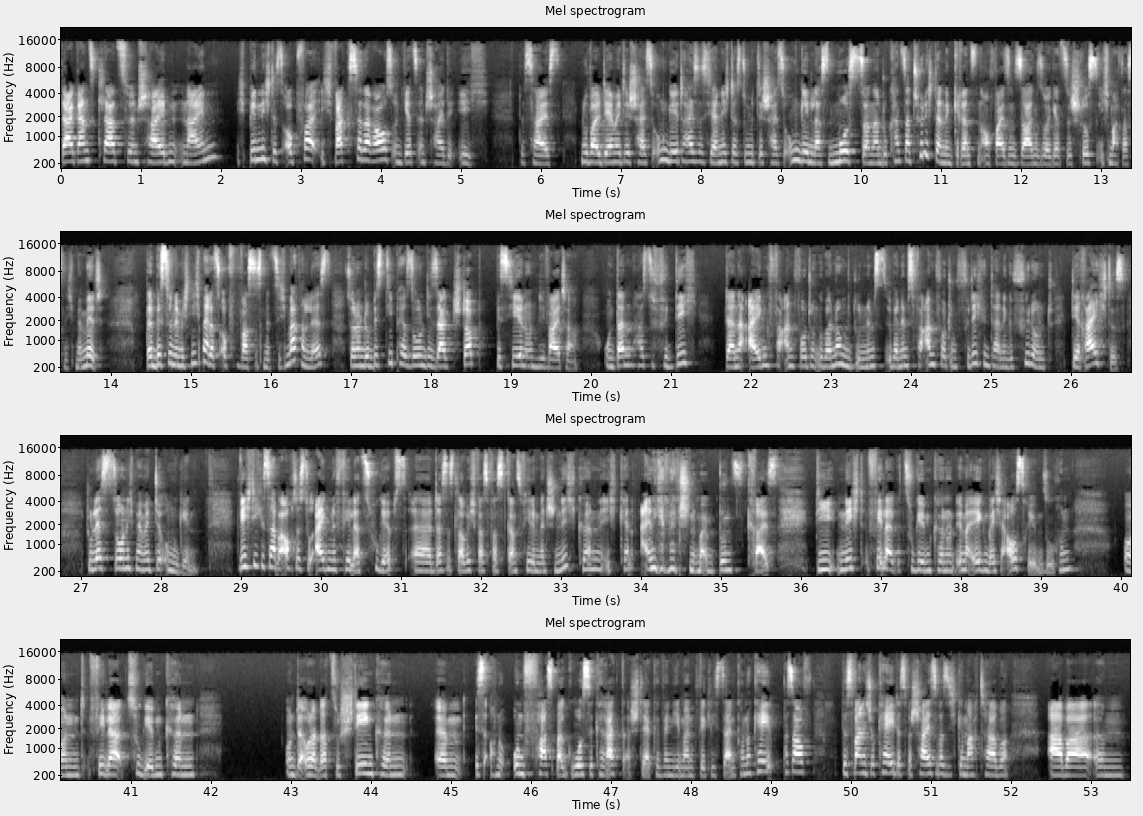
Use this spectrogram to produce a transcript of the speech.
da ganz klar zu entscheiden, nein, ich bin nicht das Opfer, ich wachse daraus und jetzt entscheide ich. Das heißt, nur weil der mit dir scheiße umgeht, heißt es ja nicht, dass du mit dir scheiße umgehen lassen musst, sondern du kannst natürlich deine Grenzen aufweisen und sagen, so, jetzt ist Schluss, ich mach das nicht mehr mit. Dann bist du nämlich nicht mehr das Opfer, was es mit sich machen lässt, sondern du bist die Person, die sagt, stopp, bis hierhin und nie weiter. Und dann hast du für dich deine Eigenverantwortung übernommen. Du nimmst, übernimmst Verantwortung für dich und deine Gefühle und dir reicht es. Du lässt so nicht mehr mit dir umgehen. Wichtig ist aber auch, dass du eigene Fehler zugibst. Äh, das ist, glaube ich, was, was ganz viele Menschen nicht können. Ich kenne einige Menschen in meinem Dunstkreis, die nicht Fehler zugeben können und immer irgendwelche Ausreden suchen und Fehler zugeben können und oder dazu stehen können, ähm, ist auch eine unfassbar große Charakterstärke, wenn jemand wirklich sagen kann, okay, pass auf, das war nicht okay, das war scheiße, was ich gemacht habe, aber ähm,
